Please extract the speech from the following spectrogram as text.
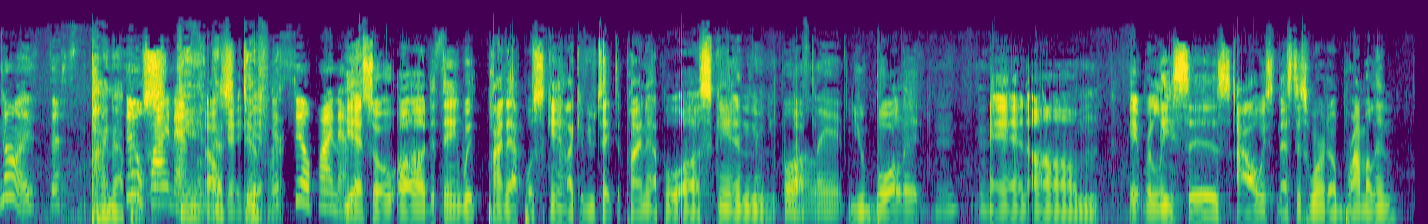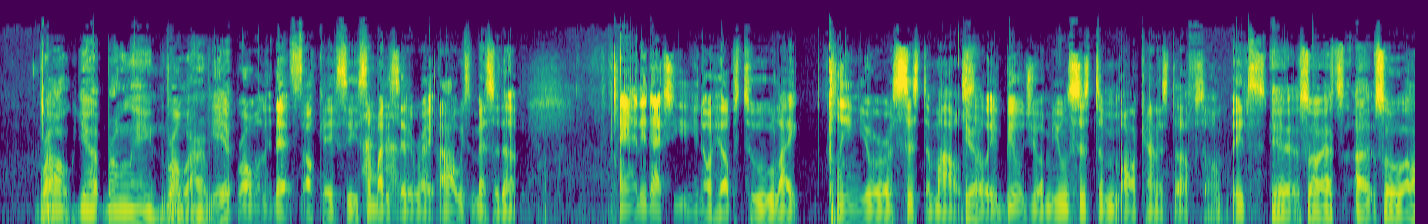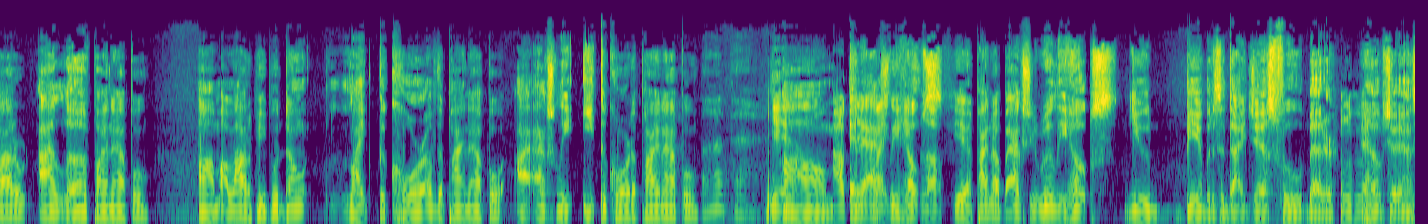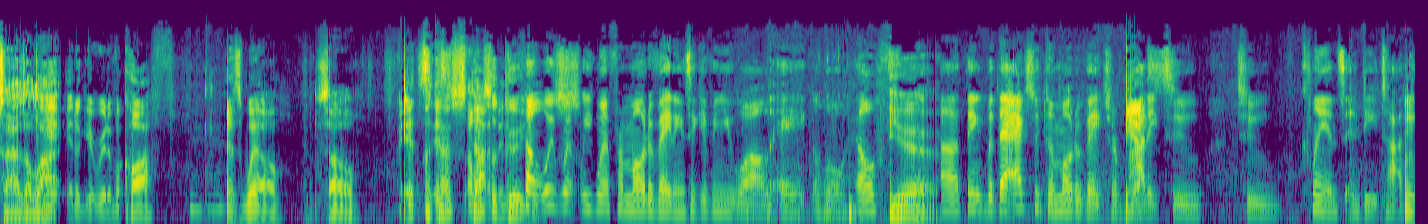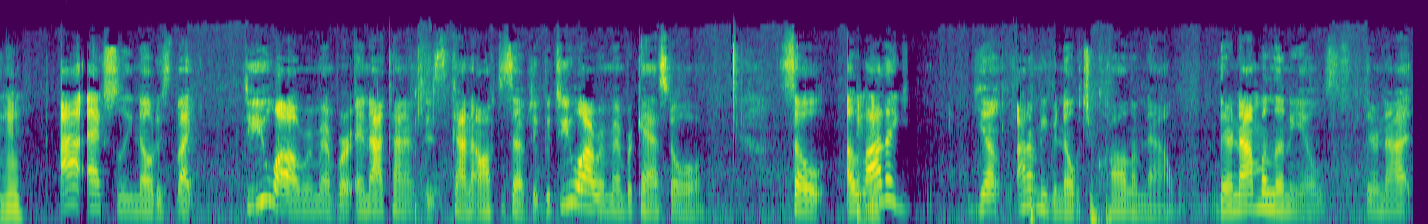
No, it's that's Pineapple Still pineapple. skin. That's Okay, yeah. different. it's still pineapple. Yeah. So uh, the thing with pineapple skin, like if you take the pineapple uh, skin, And you boil off the- it. you boil it, and um, it releases. I always mess this word up, bromelain. Brom- Oh, yeah, bromelain. Brom- Oh, I- yeah, bromelain. That's okay. See, somebody I said it right. know. I always mess it up, and it actually, you know, helps to like clean your system out. So it builds your immune system, all kind of stuff. So it's Yeah, so that's uh, so a lot of I love pineapple. Um, a lot of people don't like the core of the pineapple. I actually eat the core of the pineapple. Love that. yeah. Um, and it actually pieces helps. off. Yeah, pineapple actually really helps you be able to digest food better. It helps your insides a lot. Yeah, it'll get rid of a cough as well. So it's, But it's that's- a that's lot a of good- So we went we went from motivating to giving you all a, a little health Yeah. uh, thing, but that actually can motivate your body Yes. to to cleanse and detox. Mm-hmm. I actually noticed, like, do you all remember? And I kind of is kind of off the subject, but do you all remember castor oil? So a Mm-hmm. lot of young, I don't even know what you call them now. They're not millennials. They're not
